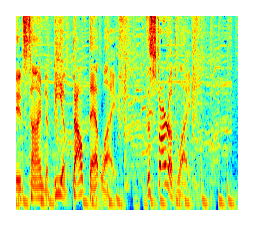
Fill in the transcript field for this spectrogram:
It's time to be about that life, the startup life.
